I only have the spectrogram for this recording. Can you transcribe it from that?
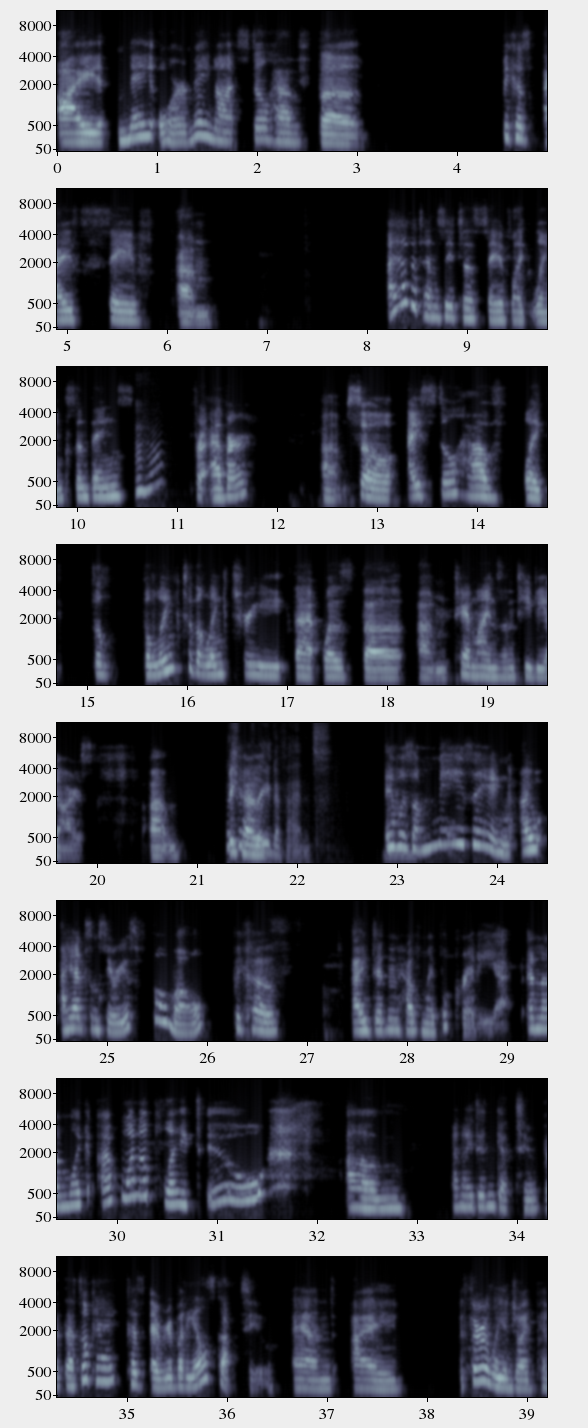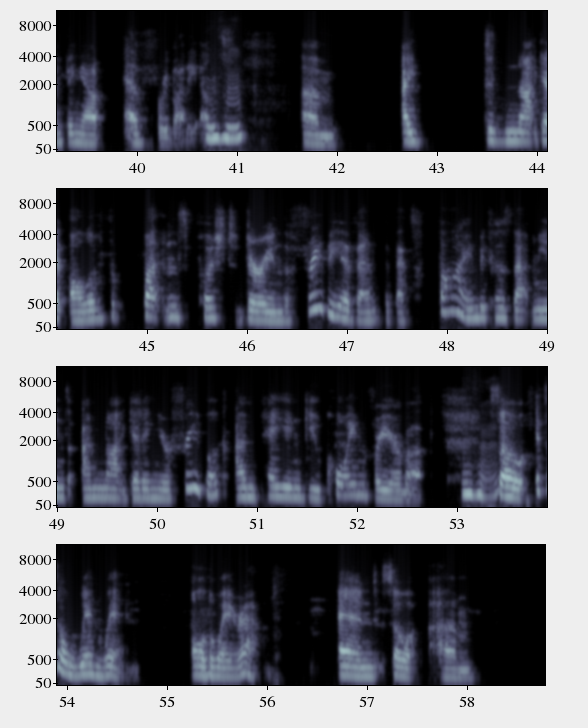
I may or may not still have the because I save um I have a tendency to save like links and things Mhm. forever. Um so I still have like the the link to the link tree that was the um tan lines and TBRs. Um Such a great event. it was amazing. I I had some serious FOMO because I didn't have my book ready yet. And I'm like, I want to play too. Um, and I didn't get to, but that's okay because everybody else got to. And I thoroughly enjoyed pimping out everybody else. hmm Um, I did not get all of the buttons pushed during the freebie event, but that's fine because that means I'm not getting your free book. I'm paying you coin for your book. hmm So it's a win win all the way around. And so, um,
